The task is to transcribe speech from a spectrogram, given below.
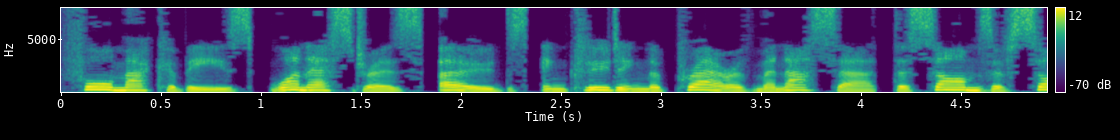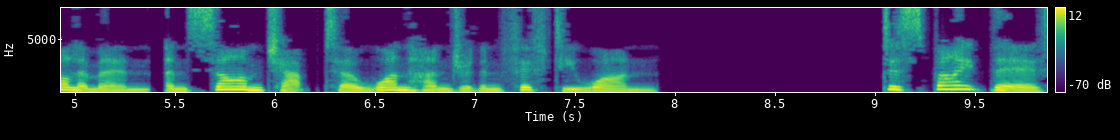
4 Maccabees, 1 Esdras, Odes including the Prayer of Manasseh, the Psalms of Solomon, and Psalm chapter 151. Despite this,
